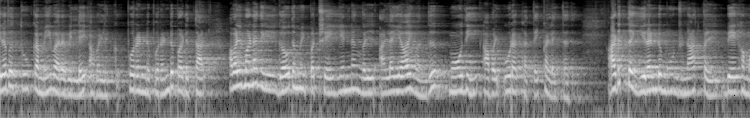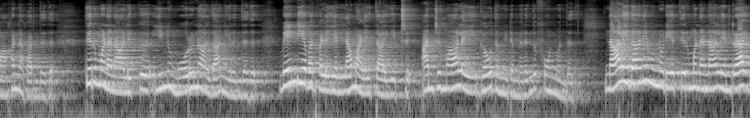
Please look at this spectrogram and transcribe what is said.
இரவு தூக்கமே வரவில்லை அவளுக்கு. புரண்டு புரண்டு படுத்தாள். அவள் மனதில் கௌதமை பற்றிய எண்ணங்கள் அலையாய் வந்து மோதி அவள் உறக்கத்தை கலைத்தது. அடுத்த இரண்டு மூன்று நாட்கள் வேகமாக நகர்ந்தது. திருமண நாளுக்கு இன்னும் ஒரு நாள் தான் இருந்தது. வேண்டியவர்களை எல்லாம் அழைத்தாயிற்று. அன்று மாலை கௌதமிடமிருந்து ஃபோன் வந்தது. நாளைதானே உன்னுடைய திருமண நாள் என்றாய்?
